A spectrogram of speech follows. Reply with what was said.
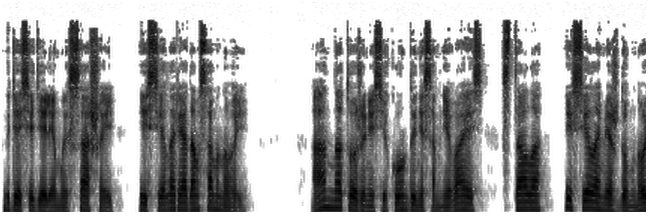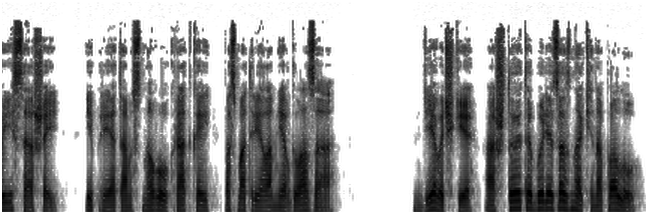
где сидели мы с Сашей, и села рядом со мной. Анна, тоже ни секунды не сомневаясь, встала и села между мной и Сашей, и при этом снова украдкой посмотрела мне в глаза. «Девочки, а что это были за знаки на полу?»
